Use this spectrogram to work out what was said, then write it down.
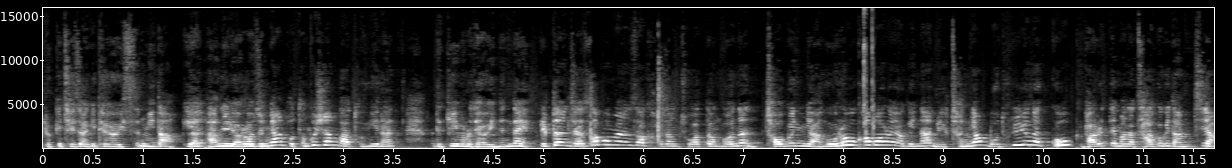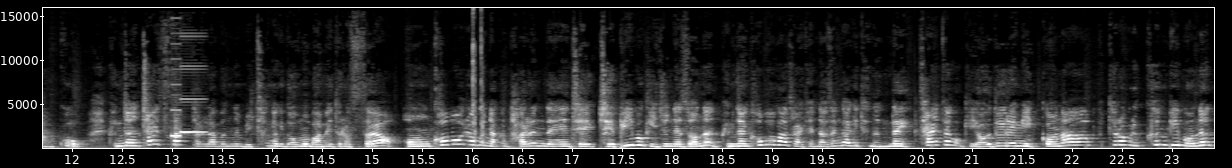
이렇게 제작이 되어 있습니다. 이 안을 열어주면 보통 쿠션과 동일한 느낌으로 되어 있는데 일단 제가 써보면서 가장 좋았던 거는 적은 양으로 커버력이나 밀착력 모두 훌륭했고 그 바를 때마다 자국이 남지 않고 굉장히 찰싹 달라붙는 밀착력이 너무 마음에 들었어요. 어, 커버력은 약간 다른데 제, 제 피부 기준에서는 굉장히 커버가 잘 된다고 생각이 드는데 살짝 이렇게 여드름이 있거나 트러블이 큰 피부는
